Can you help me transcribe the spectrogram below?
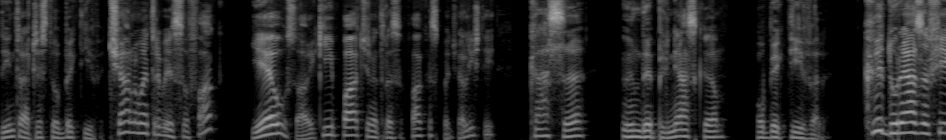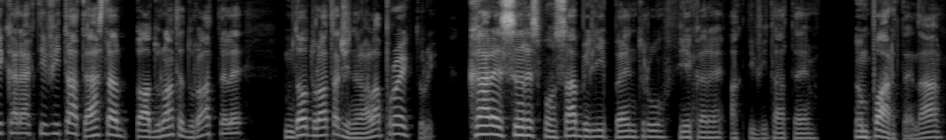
dintre aceste obiective. Ce anume trebuie să fac? Eu sau echipa, cine trebuie să facă, specialiștii, ca să îndeplinească obiectivele. Cât durează fiecare activitate? Asta adunate duratele îmi dau durata generală a proiectului care sunt responsabili pentru fiecare activitate în parte, da?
